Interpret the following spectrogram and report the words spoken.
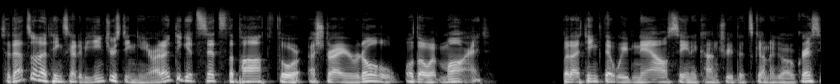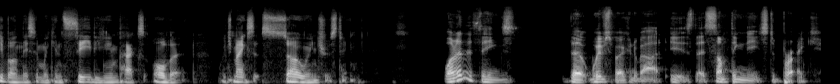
So that's what I think is going to be interesting here. I don't think it sets the path for Australia at all, although it might. But I think that we've now seen a country that's going to go aggressive on this and we can see the impacts of it, which makes it so interesting. One of the things that we've spoken about is that something needs to break,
